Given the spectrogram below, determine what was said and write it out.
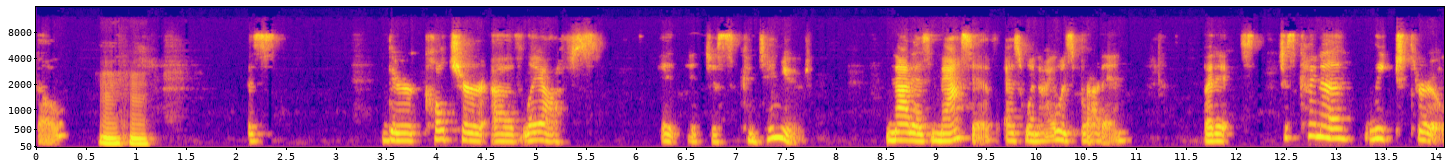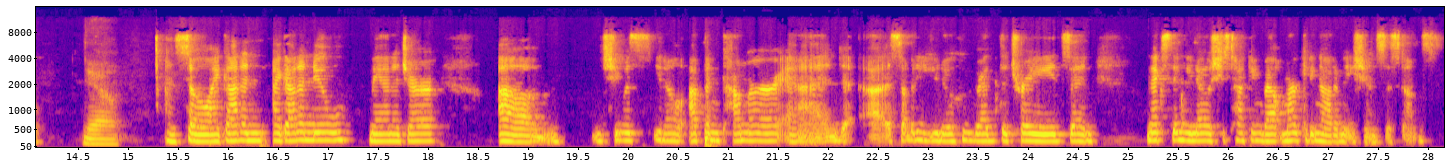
go. Mm-hmm. Because their culture of layoffs, it, it just continued. Not as massive as when I was brought in, but it just kind of leaked through. Yeah. And so I got a I got a new manager. Um, she was, you know, up and comer and uh, somebody, you know, who read the trades. And next thing you know, she's talking about marketing automation systems.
